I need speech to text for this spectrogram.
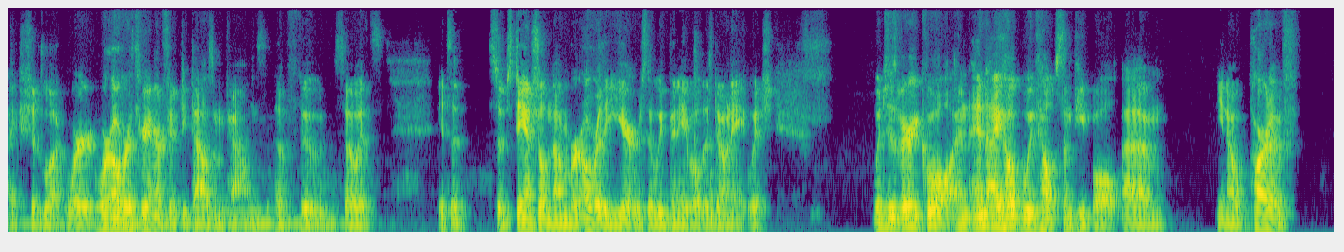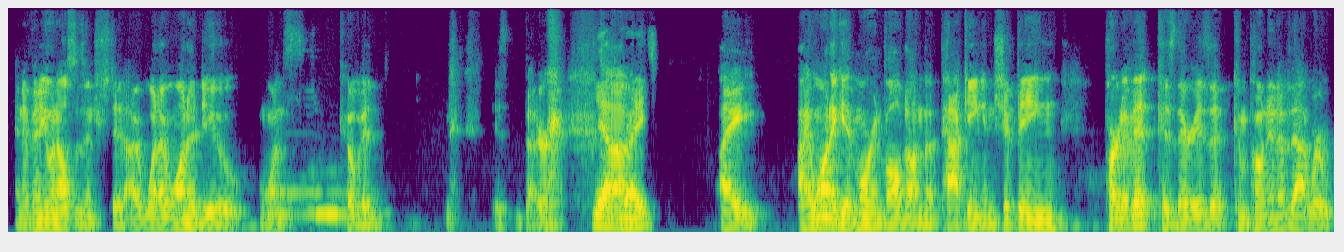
I should look. We're we're over 350,000 pounds of food, so it's it's a substantial number over the years that we've been able to donate, which which is very cool. And and I hope we've helped some people. Um, you know, part of and if anyone else is interested, I, what I want to do once COVID is better. Yeah, um, right. I I want to get more involved on the packing and shipping part of it because there is a component of that where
